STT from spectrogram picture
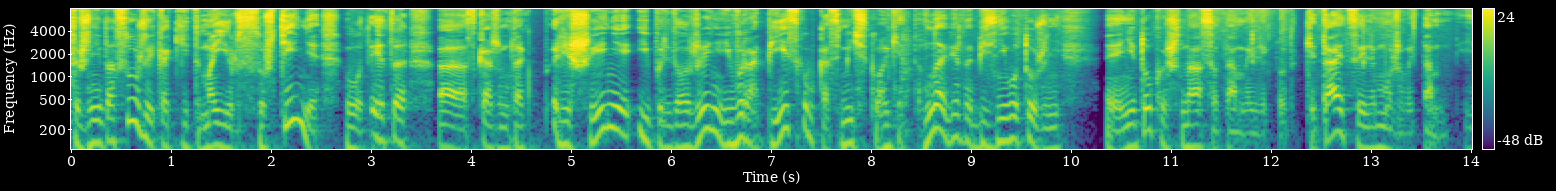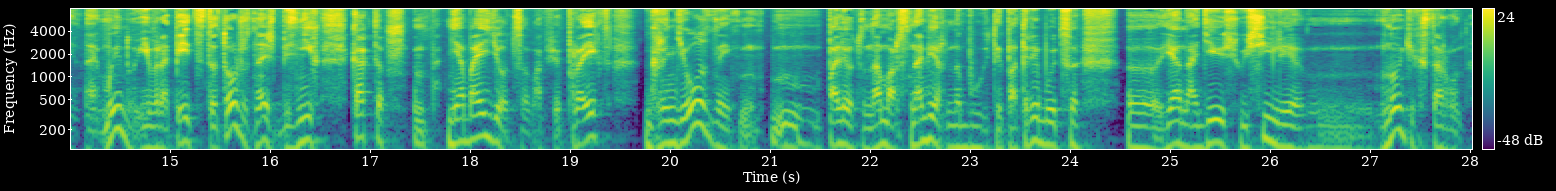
это же не досужие какие-то мои рассуждения. Вот. Это, э, скажем так, решение и предложение Европейского космического агента. Ну, наверное, без него тоже не, э, не только ж НАСА там, или кто-то, китайцы, или, может быть, там, не знаю, мы, ну, европейцы-то тоже, знаешь, без них как-то не обойдется вообще. Проект грандиозный полета на Марс, наверное, будет, и потребуется, э, я надеюсь, усилия многих сторон –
